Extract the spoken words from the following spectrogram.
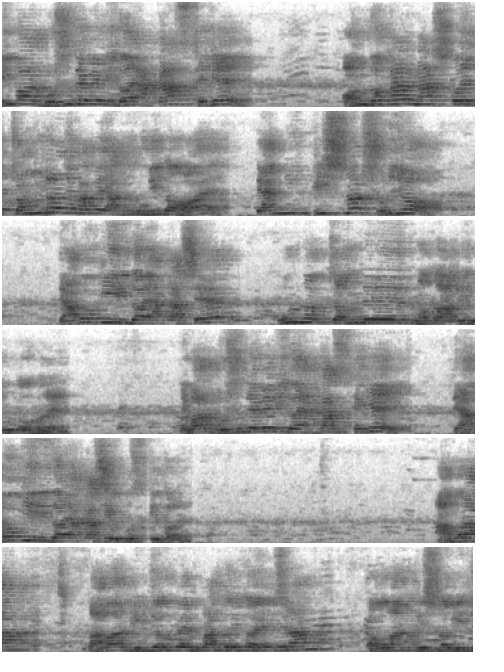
এইবার বসুদেবের হৃদয় আকাশ থেকে অন্ধকার নাশ করে চন্দ্র যেভাবে উদিত হয়, তেমনি কৃষ্ণ সূর্য দেবকী হৃদয় আকাশে পূর্ণ চন্দ্রের মতো আবির্ভূত হলেন। এবার বসুদেবের হৃদয় আকাশ থেকে দেবকী হৃদয় আকাশে উপস্থিত হলেন। আমরা বাবার বীর্য রূপে রূপান্তরিত হয়েছিলাম, ভগবান কৃষ্ণ বীর্য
